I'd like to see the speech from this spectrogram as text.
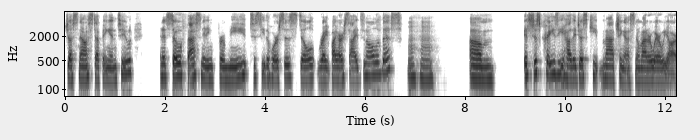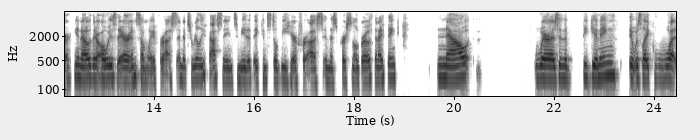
just now stepping into and it's so fascinating for me to see the horses still right by our sides in all of this mm-hmm. um, it's just crazy how they just keep matching us no matter where we are you know they're always there in some way for us and it's really fascinating to me that they can still be here for us in this personal growth and i think now whereas in the beginning it was like what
